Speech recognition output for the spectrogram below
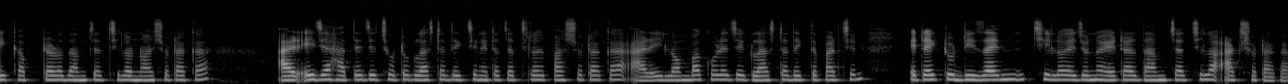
এই কাপটারও দাম চাচ্ছিল নয়শো টাকা। আর এই যে হাতে যে ছোট গ্লাসটা দেখছেন, এটা চাচ্ছিল পাঁচশো টাকা। আর এই লম্বা করে যে গ্লাসটা দেখতে পাচ্ছেন এটা একটু ডিজাইন ছিল, এজন্য এটার দাম চাচ্ছিল আটশো টাকা।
